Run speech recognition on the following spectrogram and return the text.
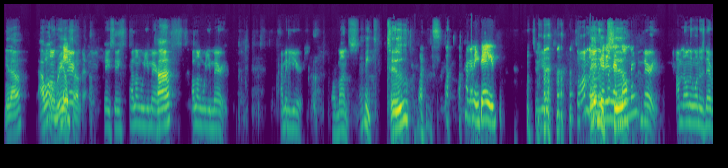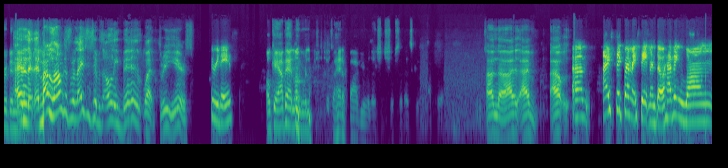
You know, I How want real something. KC, how long were you married? Huh? How long were you married? How many years or months? Maybe two. How many days? Two years. So I'm the Maybe only Is one two. who's married. I'm the only one who's never been married. And, and my longest relationship has only been what three years. Three days. okay, I've had longer relationships. I had a five year relationship, so that's good. I know. I I've I, Um, I stick by my statement though. Having long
